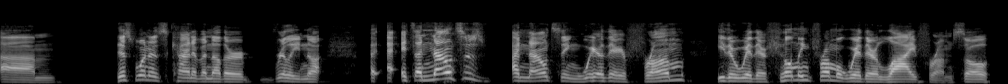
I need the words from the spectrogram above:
um, this one is kind of another really not. It's announcers announcing where they're from, either where they're filming from or where they're live from. So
